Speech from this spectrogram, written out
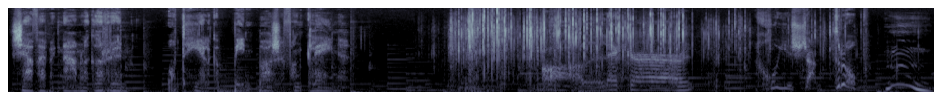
Zelf heb ik namelijk een run op de heerlijke pinpassen van Kleene. Oh, lekker. Goeie zak drop. Mm.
